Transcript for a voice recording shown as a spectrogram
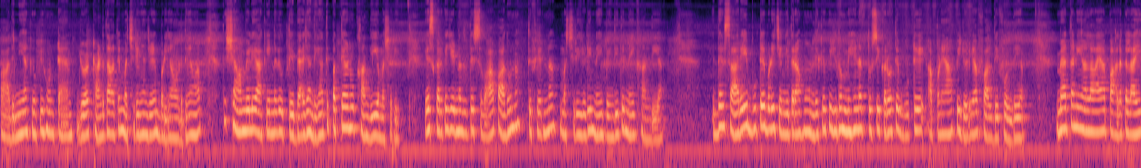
ਪਾ ਦਿੰਨੀ ਆ, ਕਿਉਂਕਿ ਹੁਣ ਟਾਈਮ ਜਿਹੜਾ ਠੰਡ ਦਾ ਵਾ ਤੇ ਮੱਛਰੀਆਂ ਜਿਹੜੀਆਂ ਬੜੀਆਂ ਉੱਡਦੀਆਂ ਵਾ, ਤੇ ਸ਼ਾਮ ਵੇਲੇ ਆ ਕੇ ਇਹਨਾਂ ਦੇ ਉੱਤੇ ਬਹਿ ਜਾਂਦੀਆਂ ਤੇ ਪੱਤਿਆਂ ਨੂੰ ਖਾਂਦੀ ਆ ਮੱਛਰੀ। ਇਸ ਕਰਕੇ ਜੇ ਇਹਨਾਂ ਦੇ ਉੱਤੇ ਸਵਾਹ ਪਾ ਦੋ ਨਾ, ਤੇ ਫਿਰ ਨਾ ਮੱਛਰੀ ਜਿਹੜੀ ਨਹੀਂ ਪੈਂਦੀ ਤੇ ਨਹੀਂ ਖਾਂਦੀ ਆ। ਇੱਧਰ ਸਾਰੇ ਬੂਟੇ ਬੜੀ ਚੰਗੀ ਤਰ੍ਹਾਂ ਹੋਣਦੇ ਕਿਉਂਕਿ ਜਦੋਂ ਮਿਹਨਤ ਤੁਸੀਂ ਕਰੋ ਤੇ ਬੂਟੇ ਆਪਣੇ ਆਪ ਹੀ ਜਿਹੜੇ ਆ, ਫਲਦੇ ਫੁੱਲਦੇ ਆ। ਮੈਂ ਧਨੀਆ ਲਾਇਆ, ਪਾਲਕ ਲਾਈ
